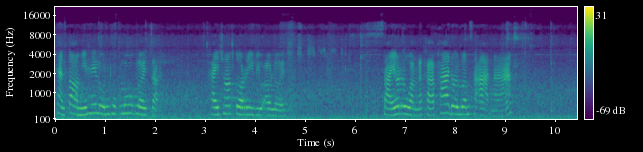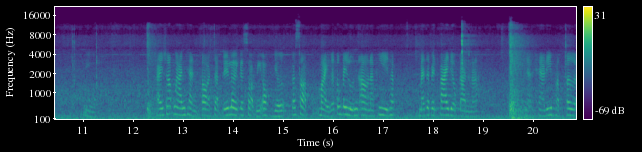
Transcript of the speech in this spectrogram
แขนต่อมีให้ลุ้นทุกลูกเลยจ้ะ ใครชอบตัวรีวิวเอาเลย ไซส์รวมนะคะ ผ้าโดยรวมสะอาดนะนี่ใครชอบงานแขนต่อจัดได้เลยกระสอบนี้ออกเยอะ กระสอบใหม่ก็ต้องไปลุ้นเอานะพี่ถ้าแม้จะเป็นป้ายเดียวกันนะ เนี่ยแฮร์รี่พอตเตอร์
